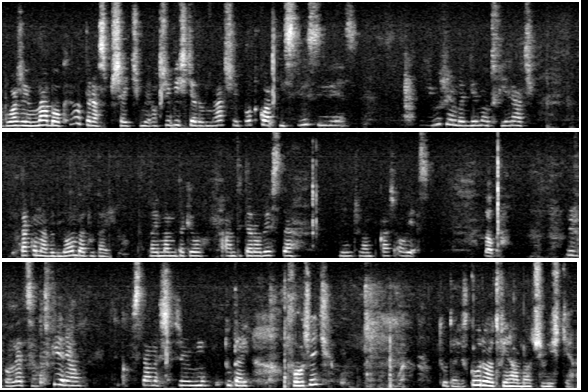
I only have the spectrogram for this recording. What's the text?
Odłożę ją na bok. A teraz przejdźmy oczywiście do naszej podkładki SteelSeries. Już ją będziemy otwierać. Tak ona wygląda tutaj. Tutaj mamy takiego antyterrorystę. Nie wiem, czy wam pokażę. O, jest. Dobra. Już go lecę, otwieram. Tylko wstanę, żeby mógł tutaj otworzyć. Tutaj z góry otwieramy oczywiście.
